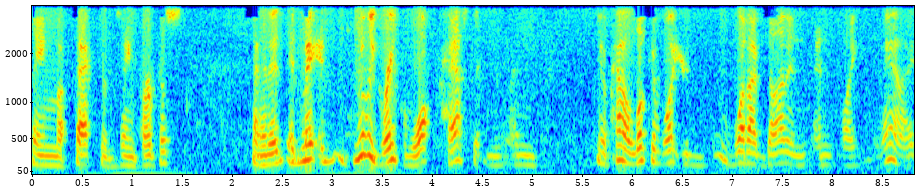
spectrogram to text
same effect or the same purpose and it it made, it's really great to walk past it and, and you know kind of look at what you're what I've done and and like man I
